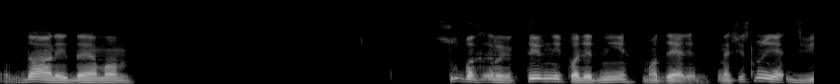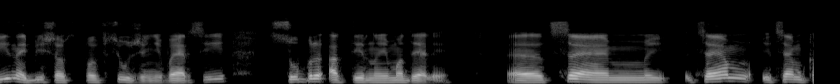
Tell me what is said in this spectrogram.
Далі йдемо. Субреактивні колірні моделі. Значить, існує дві найбільш розповсюджені версії субреактивної моделі. Це ЦМ і ЦМК.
